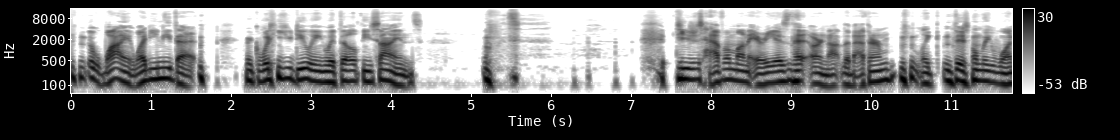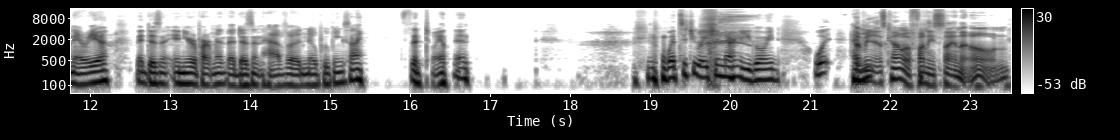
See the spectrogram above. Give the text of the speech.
Why? Why do you need that? Like, what are you doing with all these signs? do you just have them on areas that are not the bathroom? like, there's only one area that doesn't in your apartment that doesn't have a no pooping sign. The toilet. what situation are you going? What? I mean, you- it's kind of a funny sign to own.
